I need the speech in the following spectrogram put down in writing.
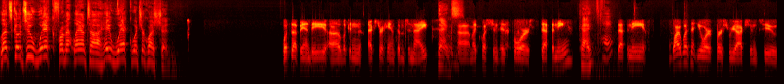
Let's go to Wick from Atlanta. Hey, Wick, what's your question? What's up, Andy? Uh, looking extra handsome tonight. Thanks. Uh, my question is for Stephanie. Okay. Okay. Stephanie, why wasn't your first reaction to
